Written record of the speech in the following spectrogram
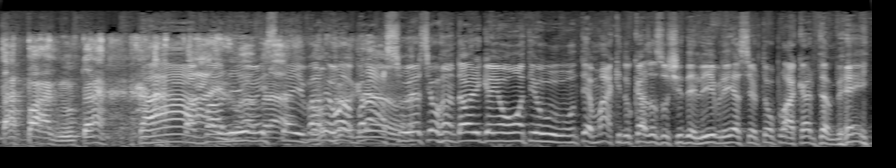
Tá pago, não tá? Tá, valeu, um é isso aí, abraço, valeu, um programa. abraço. Esse é o Randall, ele ganhou ontem o, um temaki do Casa Sushi Delivery e acertou o placar também.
